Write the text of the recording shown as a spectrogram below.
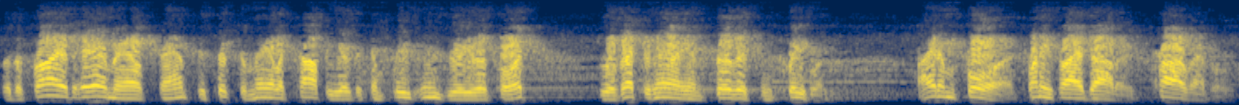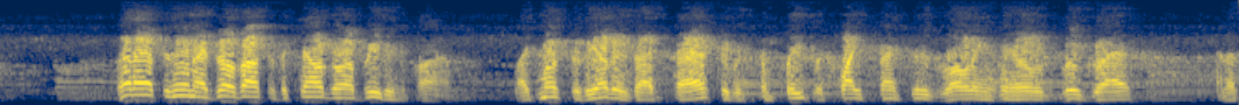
For the five airmail stamps, it took to mail a copy of the complete injury report to a veterinarian service in Cleveland. Item four, $25, car rental. That afternoon, I drove out to the Calgore breeding farm. Like most of the others I'd passed, it was complete with white fences, rolling hills, blue grass, and a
